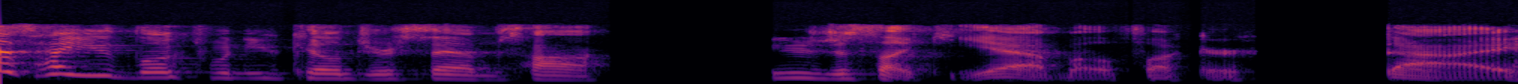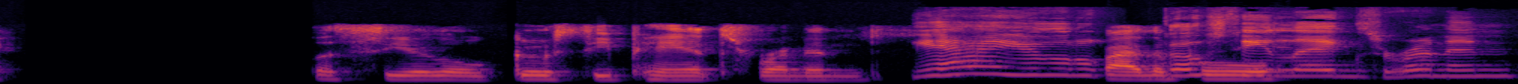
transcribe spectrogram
that's how you looked when you killed your Sims, huh? You were just like, yeah, motherfucker, die. Let's see your little ghosty pants running Yeah, your little By the ghosty pool. legs running,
